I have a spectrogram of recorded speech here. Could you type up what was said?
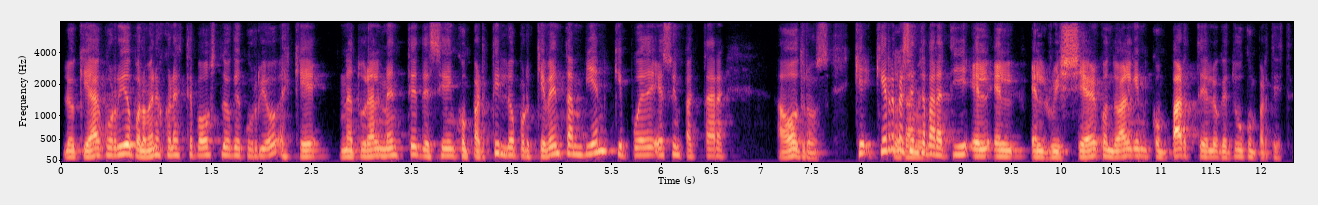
lo que ha ocurrido, por lo menos con este post, lo que ocurrió es que naturalmente deciden compartirlo porque ven también que puede eso impactar a otros. ¿Qué, representa para ti el, el, reshare cuando alguien comparte lo que tú compartiste?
